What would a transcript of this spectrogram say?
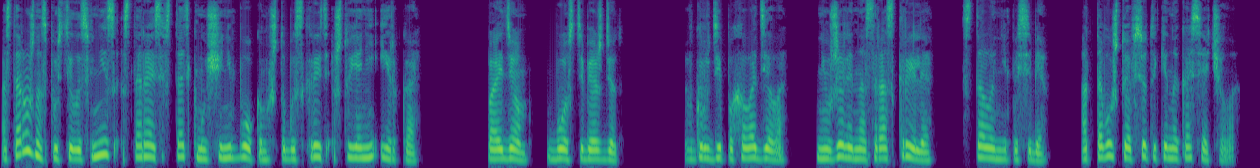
Осторожно спустилась вниз, стараясь встать к мужчине боком, чтобы скрыть, что я не Ирка. «Пойдем, босс тебя ждет». В груди похолодело. Неужели нас раскрыли? Стало не по себе. От того, что я все-таки накосячила.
